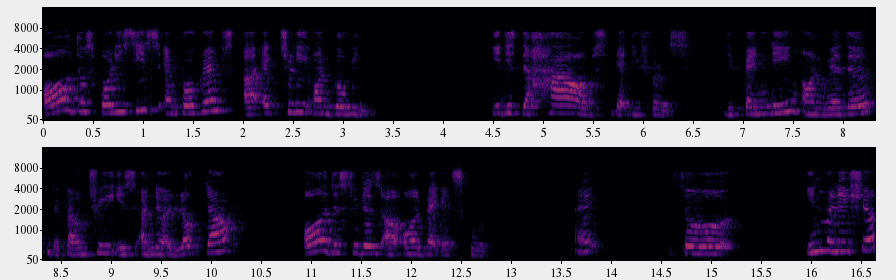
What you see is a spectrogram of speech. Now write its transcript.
all those policies and programs are actually ongoing. It is the hows that differs, depending on whether the country is under a lockdown or the students are all back at school. Right? So in Malaysia,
